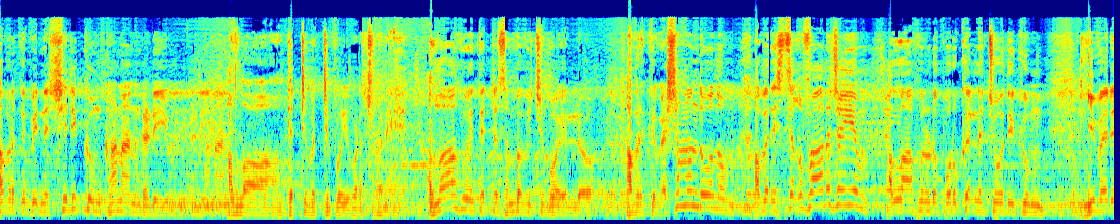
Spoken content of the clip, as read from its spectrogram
അവർക്ക് പിന്നെ ശരിക്കും കാണാൻ കഴിയും. അല്ലാഹ് തെറ്റുപറ്റിപ്പോയി പടച്ചവനെ. അള്ളാഹുവെ തെറ്റ് സംഭവിച്ചു പോയല്ലോ. അവർക്ക് വിഷമം തോന്നും. അവർ ഇസ്തിഗ്ഫാർ ചെയ്യും. അള്ളാഹുവിനോട് പൊറുക്കലിനെ ചോദിക്കും. ഇവർ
